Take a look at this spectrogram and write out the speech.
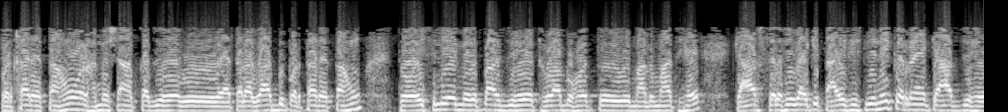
پڑھتا رہتا ہوں اور ہمیشہ آپ کا جو ہے وہ اعتراضات بھی پڑھتا رہتا ہوں۔ تو اس لیے میرے پاس جو ہے تھوڑا بہت یہ معلومات ہے کہ آپ سلفی بھائی کی تعریف اس لیے نہیں کر رہے ہیں کہ آپ جو ہے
